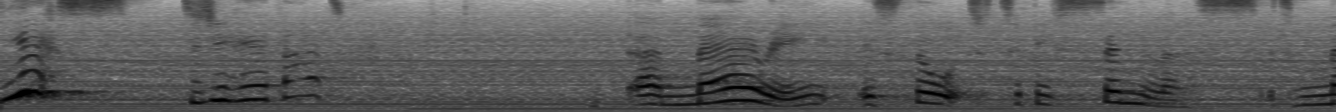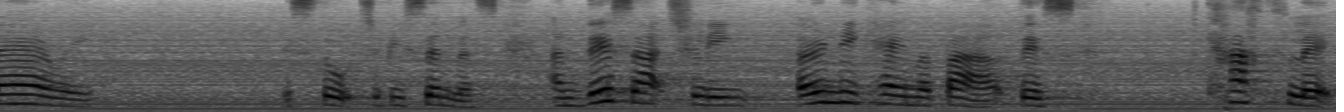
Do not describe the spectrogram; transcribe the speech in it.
Yes! Did you hear that? Uh, Mary is thought to be sinless. It's Mary is thought to be sinless. And this actually only came about, this Catholic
